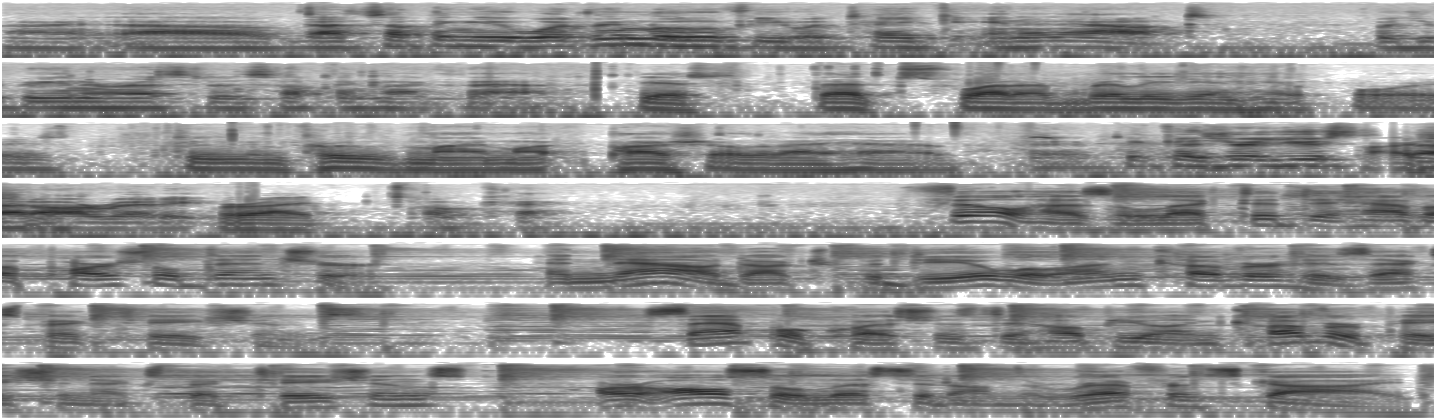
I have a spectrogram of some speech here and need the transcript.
All right, uh, that's something you would remove, you would take in and out. Would you be interested in something like that? Yes, that's what I'm really in here for, is to improve my mar- partial that I have. Okay, Because you're used to that Partial. already. Right. Okay. Phil has elected to have a partial denture, and now Dr. Padilla will uncover his expectations. Sample questions to help you uncover patient expectations are also listed on the reference guide.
